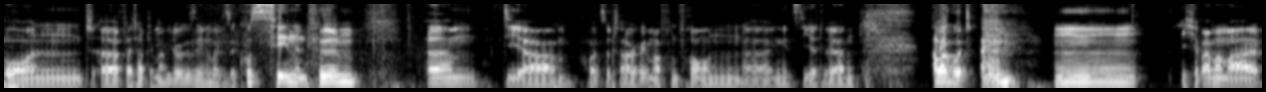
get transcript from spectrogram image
Und äh, vielleicht habt ihr mal ein Video gesehen über diese Kussszenen in Filmen, ähm, die ja heutzutage immer von Frauen äh, initiiert werden. Aber gut, mm, ich habe einfach mal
